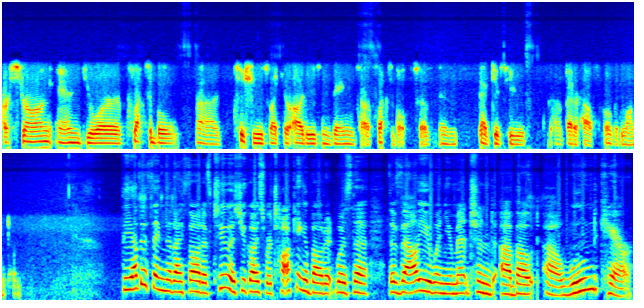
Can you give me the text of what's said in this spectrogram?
are strong and your flexible uh, tissues, like your arteries and veins, are flexible. So, and that gives you uh, better health over the long term. The other thing that I thought of too, as you guys were talking about it, was the the value when you mentioned about uh, wound care,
